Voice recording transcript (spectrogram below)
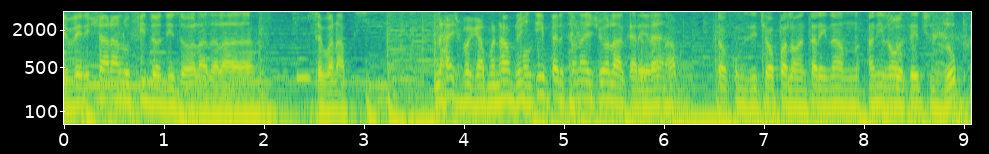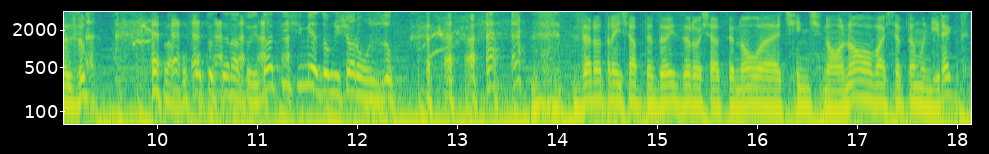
E verișoara lui Fido Dido ăla de la Seven Up. N-aș băga mâna Nu știi personajul ăla care era? Sau cum ziceau parlamentarii în anii 90, zup. Zup. La bufetul senatului. dați și mie, domnișoară, un zup. 0372069599 Vă așteptăm în direct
